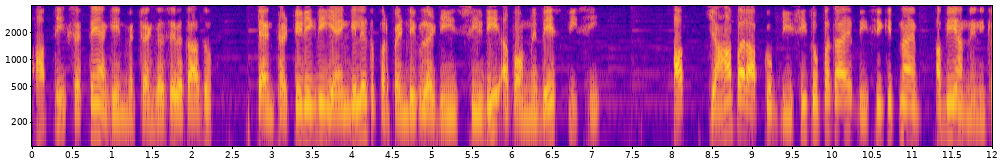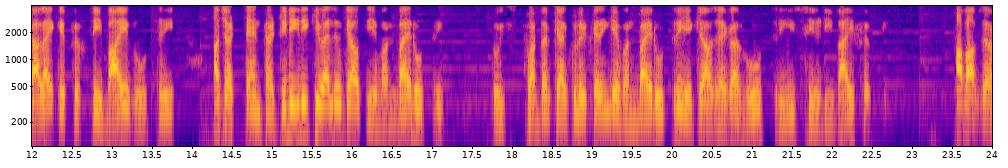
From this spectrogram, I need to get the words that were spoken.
आप देख सकते हैं अगेन मैं ट्रेंगल से बता दूँ। टेन थर्टी डिग्री ये एंगल है तो perpendicular D C D upon में बेस बी सी यहाँ पर आपको बीसी तो पता है बीसी कितना है? अभी हमने निकाला है कि 50 बाई रूट थ्री अच्छा टेन थर्टी डिग्री की वैल्यू क्या होती है? वन बाय रूट थ्री तो इस फर्दर कैलकुलेट करेंगे वन बाय रूट थ्री ये क्या हो जाएगा? Root three C D by fifty अब आप जरा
